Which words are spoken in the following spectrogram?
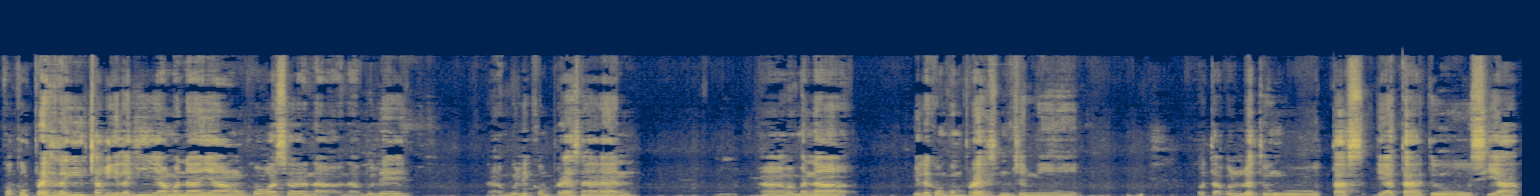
kau compress lagi, cari lagi yang mana yang kau rasa nak nak boleh nak boleh compress kan. Ha, mana bila kau compress macam ni kau tak perlulah tunggu tas di atas tu siap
